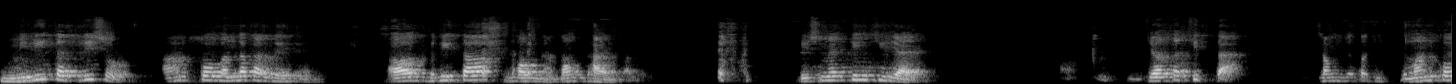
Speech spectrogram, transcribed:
मिलित दृश्य आँख को बंद कर देते हैं और धृत मौन मौन धारण कर देते इसमें तीन चीज़ है। जत चित्ता मन को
